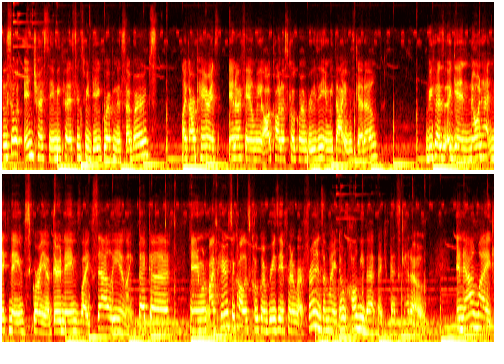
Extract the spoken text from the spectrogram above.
It was so interesting because since we did grow up in the suburbs, like our parents and our family all called us Coco and Breezy and we thought it was ghetto. Because again, no one had nicknames growing up. Their names like Sally and like Becca. And when my parents would call us Coco and Breezy in front of our friends, I'm like, don't call me that, that that's ghetto. And now I'm like,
